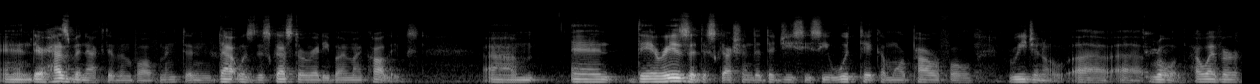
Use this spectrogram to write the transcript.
And there has been active involvement, and that was discussed already by my colleagues. Um, and there is a discussion that the GCC would take a more powerful regional uh, uh, role. However,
